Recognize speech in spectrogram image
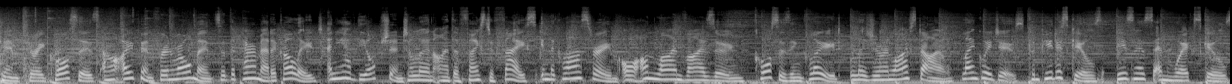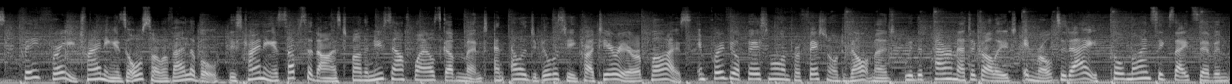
Term 3 courses are open for enrolments at the Parramatta College, and you have the option to learn either face to face in the classroom or online via Zoom. Courses include leisure and lifestyle, languages, computer skills, business and work skills. Fee free training is also available. This training is subsidised by the New South Wales Government and eligibility criteria applies. Improve your personal and professional development with the Parramatta College. Enrol today. Call 9687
